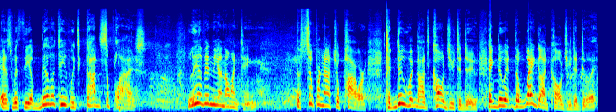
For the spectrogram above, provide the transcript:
as with the ability which God supplies. Live in the anointing, the supernatural power to do what God's called you to do and do it the way God called you to do it.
